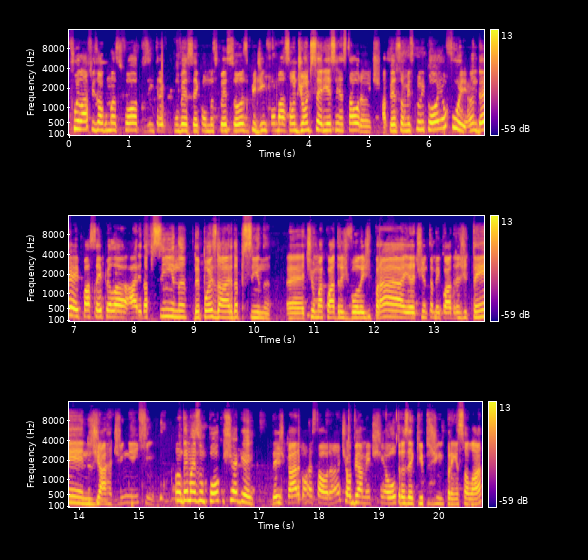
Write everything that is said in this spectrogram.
Fui lá, fiz algumas fotos, entre... conversei com algumas pessoas e pedi informação de onde seria esse restaurante. A pessoa me explicou e eu fui. Andei, passei pela área da piscina. Depois da área da piscina, é, tinha uma quadra de vôlei de praia, tinha também quadras de tênis, jardim, enfim. Andei mais um pouco, cheguei. desde cara com o restaurante, obviamente tinha outras equipes de imprensa lá,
